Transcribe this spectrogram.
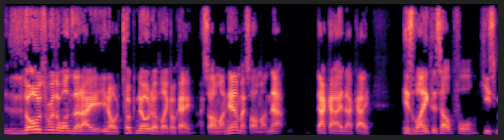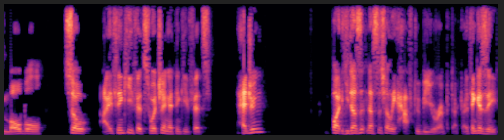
Those were the ones that I, you know, took note of like, okay, I saw him on him. I saw him on that, that guy, that guy. His length is helpful. He's mobile. So I think he fits switching. I think he fits hedging, but he doesn't necessarily have to be your rim protector. I think as a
